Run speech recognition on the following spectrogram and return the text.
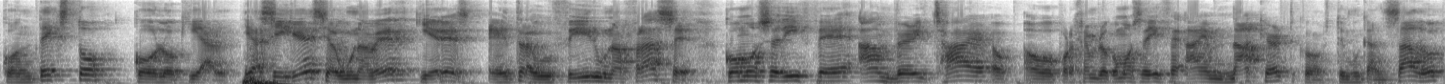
contexto coloquial. Y así que, si alguna vez quieres eh, traducir una frase, como se dice I'm very tired, o, por ejemplo, cómo se dice I'm knackered, como estoy muy cansado,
